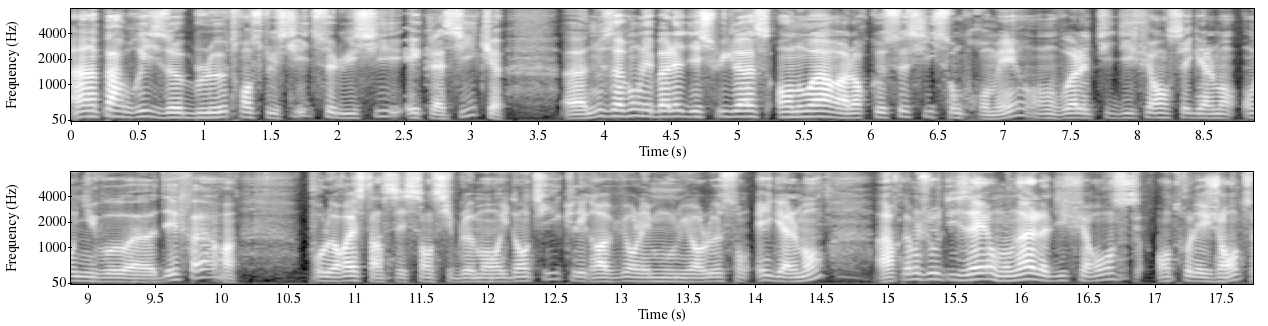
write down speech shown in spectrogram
un pare-brise bleu translucide, celui-ci est classique. Euh, nous avons les balais d'essuie-glace en noir alors que ceux-ci sont chromés. On voit la petite différence également au niveau euh, des phares. Pour le reste, hein, c'est sensiblement identique. Les gravures, les moulures le sont également. Alors comme je vous disais, on a la différence entre les jantes.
